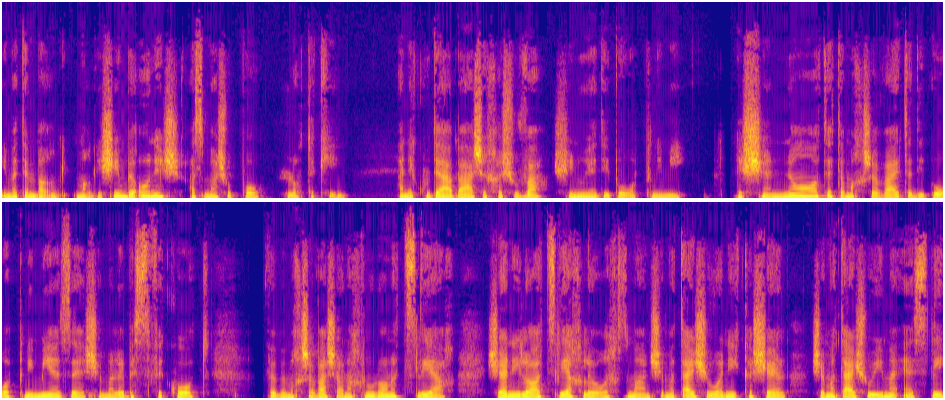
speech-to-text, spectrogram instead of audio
אם אתם מרגישים בעונש, אז משהו פה לא תקין. הנקודה הבאה שחשובה, שינוי הדיבור הפנימי. לשנות את המחשבה, את הדיבור הפנימי הזה שמלא בספקות ובמחשבה שאנחנו לא נצליח, שאני לא אצליח לאורך זמן, שמתישהו אני אכשל, שמתישהו יימאס לי,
